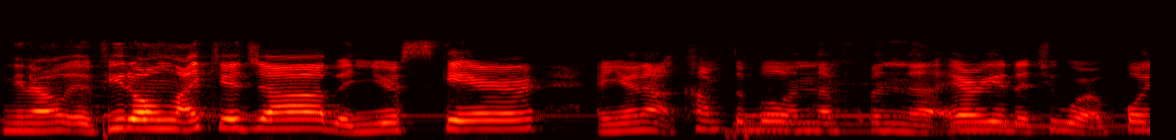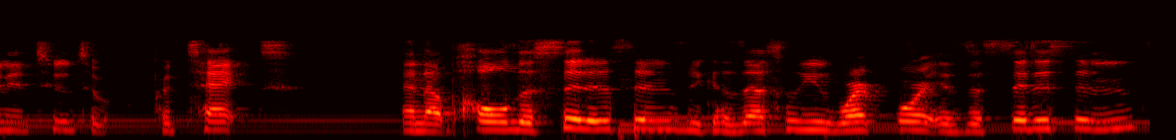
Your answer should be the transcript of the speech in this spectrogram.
You know, if you don't like your job and you're scared and you're not comfortable in the in the area that you were appointed to to protect and uphold the citizens because that's who you work for is the citizens,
